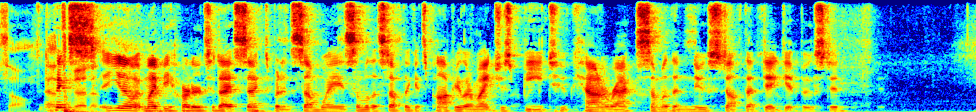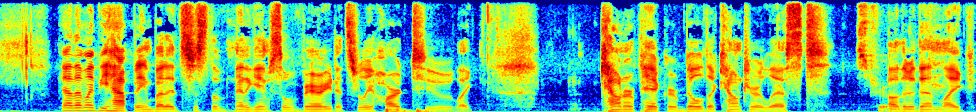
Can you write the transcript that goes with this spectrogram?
so I think good. you know it might be harder to dissect, but in some ways, some of the stuff that gets popular might just be to counteract some of the new stuff that did get boosted. Yeah, that might be happening, but it's just the metagame's so varied. It's really hard to like counter pick or build a counter list It's true. other than like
